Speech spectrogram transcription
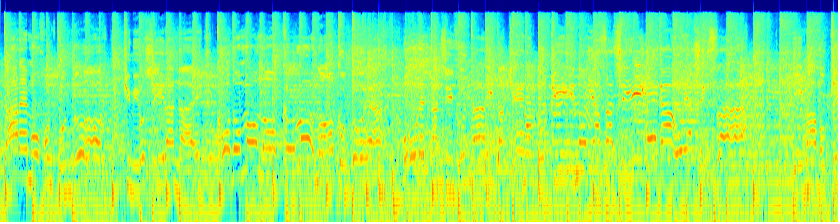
誰も本当の君を知らない子供の頃のことや。俺たち二人だけの時の優しい笑顔や仕草今も君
